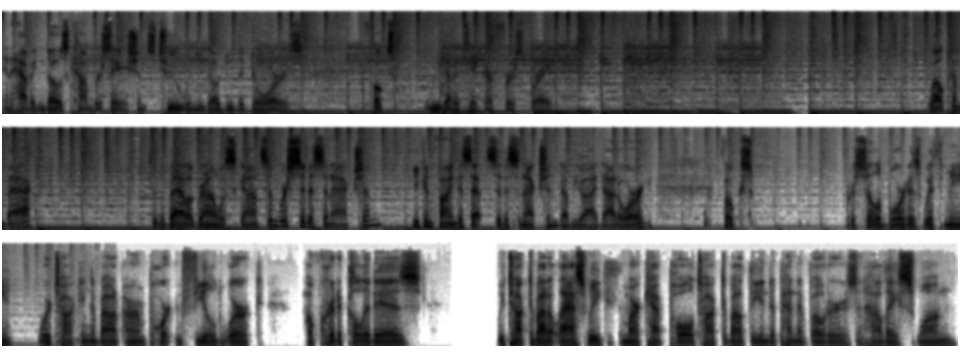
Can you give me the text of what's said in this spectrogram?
in having those conversations too when you go do the doors. Folks, we got to take our first break. Welcome back to the Battleground Wisconsin. We're Citizen Action. You can find us at citizenactionwi.org. Folks, Priscilla Bort is with me. We're talking about our important field work, how critical it is. We talked about it last week. The Marquette poll talked about the independent voters and how they swung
